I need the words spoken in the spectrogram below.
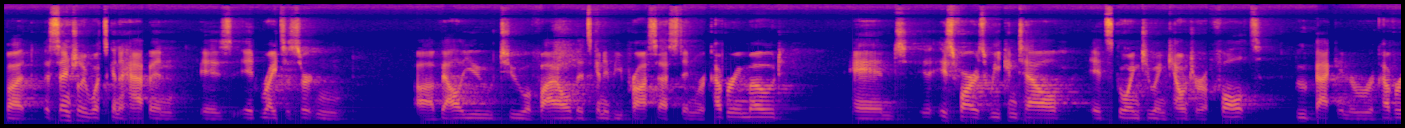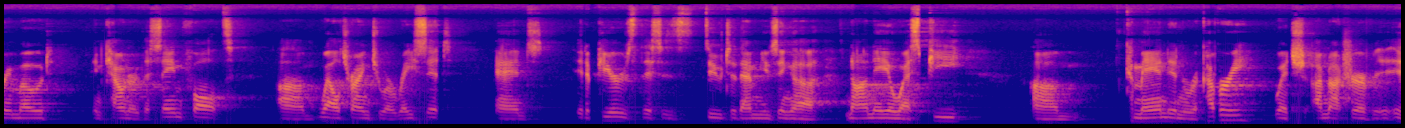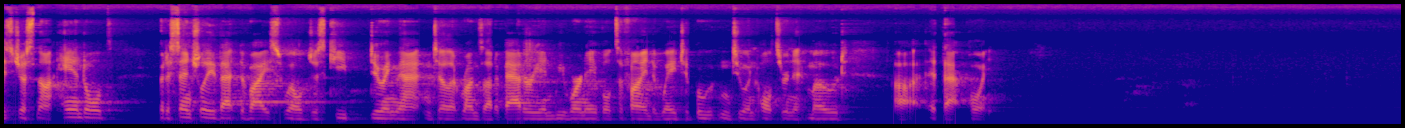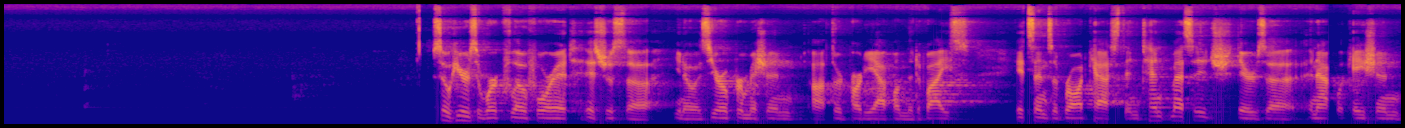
but essentially what's going to happen is it writes a certain uh, value to a file that's going to be processed in recovery mode, and as far as we can tell, it's going to encounter a fault, boot back into recovery mode, encounter the same fault, um, while trying to erase it. And it appears this is due to them using a non-AOSP um, command in recovery, which I'm not sure if is just not handled, but essentially that device will just keep doing that until it runs out of battery and we weren't able to find a way to boot into an alternate mode uh, at that point. So here's a workflow for it. It's just a, you know, a zero permission uh, third-party app on the device. It sends a broadcast intent message. There's a, an application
